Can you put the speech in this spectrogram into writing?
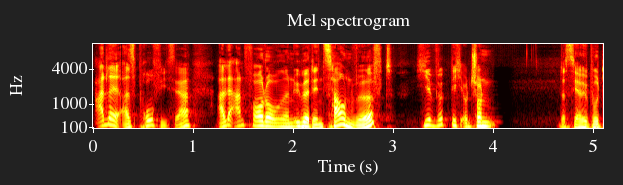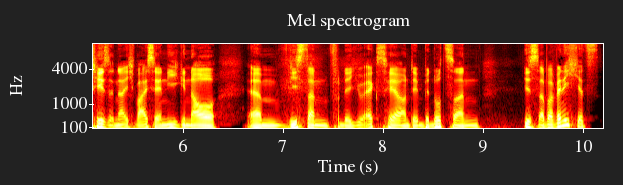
alle als Profis, ja, alle Anforderungen über den Zaun wirft, hier wirklich und schon, das ist ja Hypothese, ne? ich weiß ja nie genau, ähm, wie es dann von der UX her und den Benutzern ist. Aber wenn ich jetzt,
